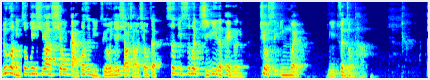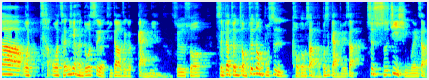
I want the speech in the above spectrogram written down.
如果你中间需要修改，或是你有一些小小的修正，设计师会极力的配合你，就是因为你尊重他。那我曾我曾经很多次有提到这个概念，就是说什么叫尊重？尊重不是口头上的，不是感觉上，是实际行为上。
